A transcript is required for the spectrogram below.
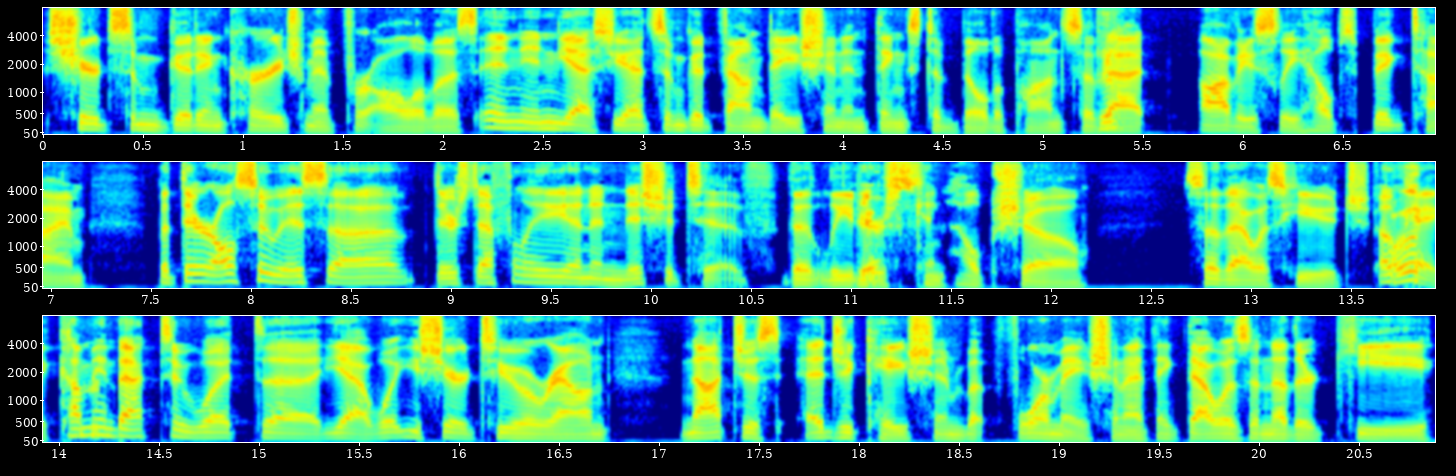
shared some good encouragement for all of us, and and yes, you had some good foundation and things to build upon, so that obviously helps big time. But there also is uh, there's definitely an initiative that leaders yes. can help show. So that was huge. Okay, coming back to what uh, yeah, what you shared too around not just education but formation. I think that was another key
